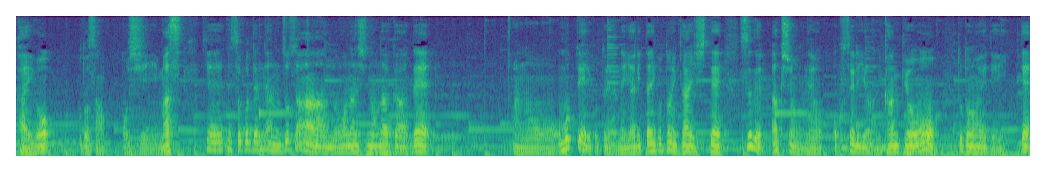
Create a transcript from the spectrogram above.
回をお父さん押します。でそこでねあのゾさんのお話の中であの思っていることやねやりたいことに対してすぐアクションをね起こせるように環境を整えていって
